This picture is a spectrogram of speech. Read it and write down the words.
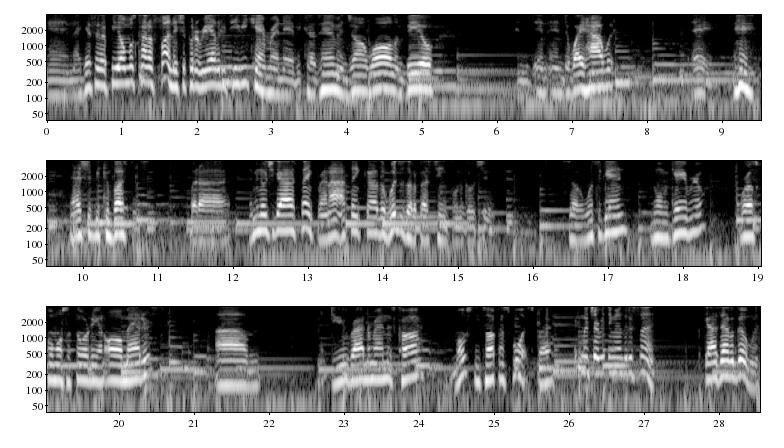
And I guess it'll be almost kind of fun. They should put a reality TV camera in there because him and John Wall and Beal and, and, and Dwight Howard, hey, that should be combustive. But uh, let me know what you guys think, man. I, I think uh, the Wizards are the best team for him to go to. So, once again, Norman Gabriel world's foremost authority on all matters. Um, dude riding around this car, mostly talking sports, but pretty much everything under the sun. Guys, have a good one.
